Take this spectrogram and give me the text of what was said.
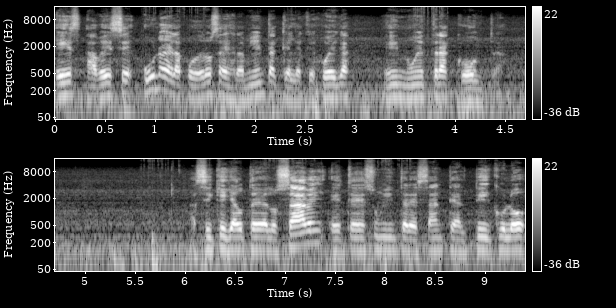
es a veces una de las poderosas herramientas que la que juega en nuestra contra. Así que ya ustedes lo saben, este es un interesante artículo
